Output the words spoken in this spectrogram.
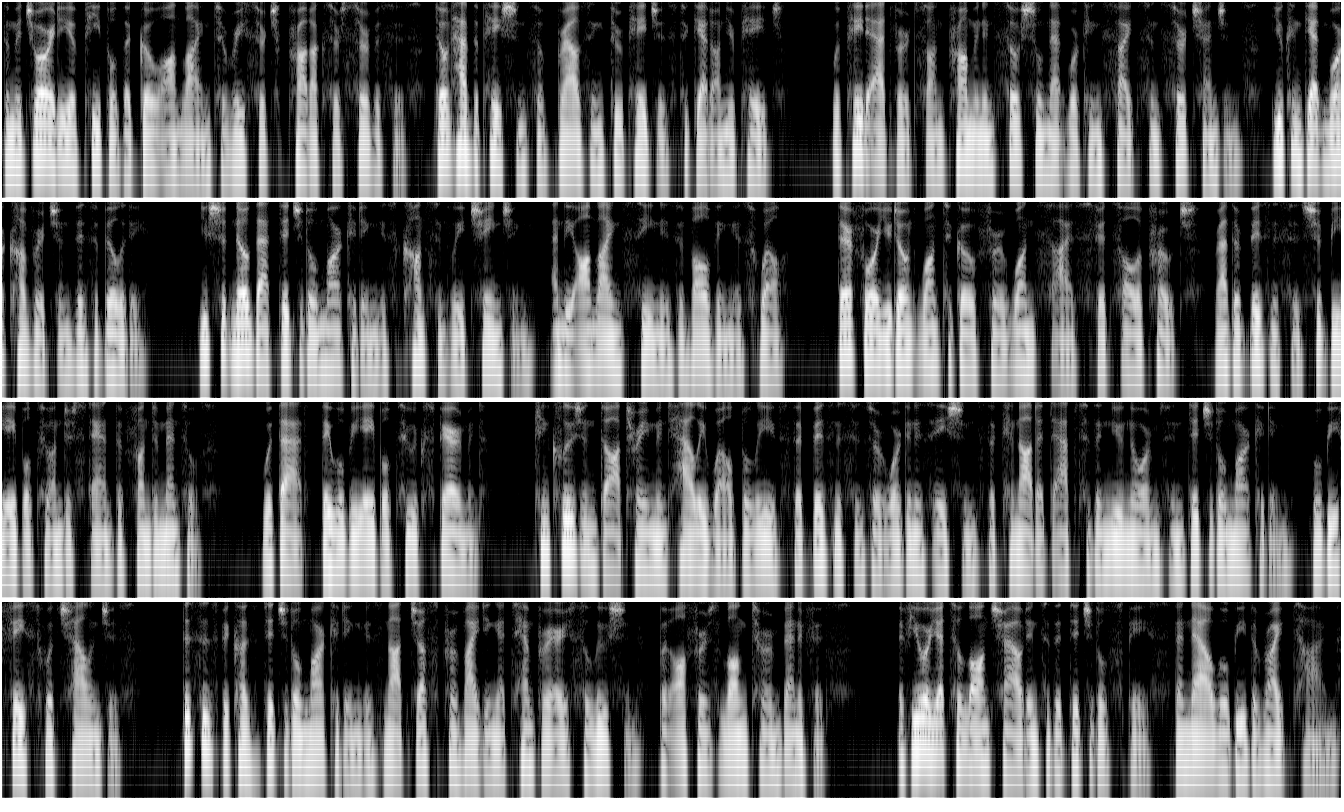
The majority of people that go online to research products or services don't have the patience of browsing through pages to get on your page. With paid adverts on prominent social networking sites and search engines, you can get more coverage and visibility. You should know that digital marketing is constantly changing, and the online scene is evolving as well. Therefore you don't want to go for a one-size-fits-all approach, rather businesses should be able to understand the fundamentals. With that, they will be able to experiment, Conclusion. Raymond Halliwell believes that businesses or organizations that cannot adapt to the new norms in digital marketing will be faced with challenges. This is because digital marketing is not just providing a temporary solution, but offers long-term benefits. If you are yet to launch out into the digital space, then now will be the right time.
